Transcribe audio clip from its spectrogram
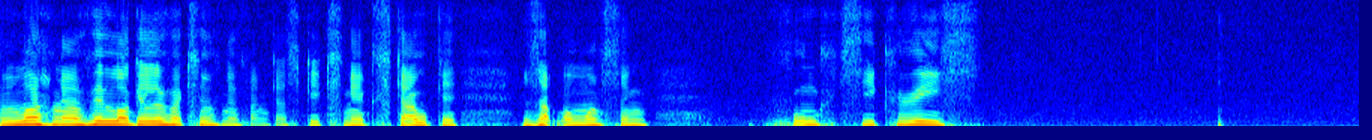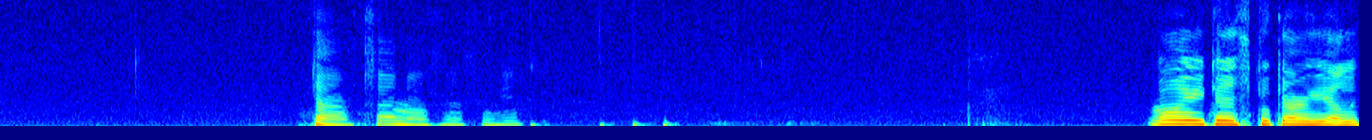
można wymodelować różne fantastyczne kształty za pomocą funkcji Chris. Tak, nazwę sobie? No i to jest tutorial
